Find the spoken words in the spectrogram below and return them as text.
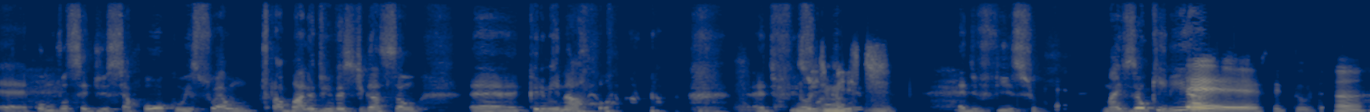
É, como você disse há pouco, isso é um trabalho de investigação é, criminal. é difícil. No limite. É difícil. Mas eu queria. É, sem dúvida. Ah.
